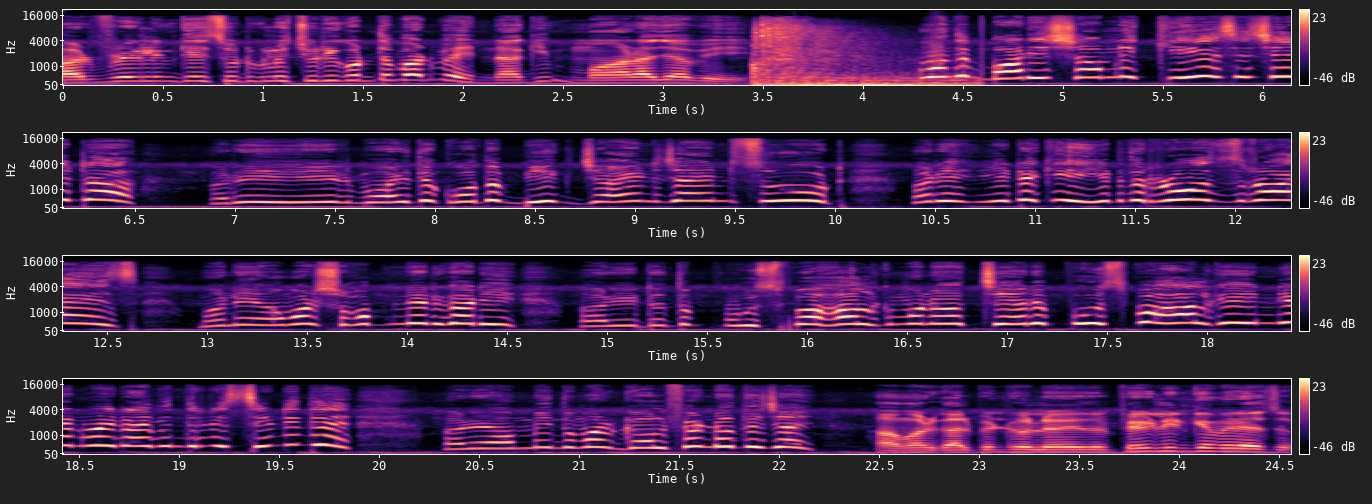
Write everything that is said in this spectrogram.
আর ফ্রেগলিনকে এই স্যুটগুলো চুরি করতে পারবে, নাকি মারা যাবে? আমাদের বাড়ির সামনে কে এসেছে এটা? আরে, এর বাড়িতে কত বিগ জায়েন্ট জায়েন্ট স্যুট আরে, এটা কি? এটা তো রোজ রয়েস মানে আমার স্বপ্নের গাড়ি! আর এটা তো পুষ্পা হাল্ক মনে হচ্ছে। আরে, Pushpa Hulk Indian bike driving সিটিতে আরে, আমি তোমার গার্লফ্রেন্ড হতে চাই। আমার গার্লফ্রেন্ড হলে ফ্রেগলিনকে মেরে আসো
